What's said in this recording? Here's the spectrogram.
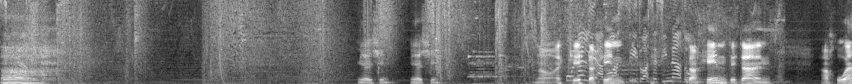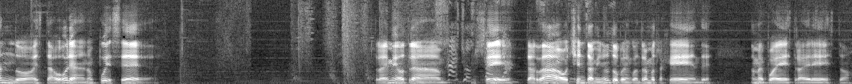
Ah. Mira el Jin, mira el Jin. No, es que esta gente... Esta gente está en- a jugando a esta hora, no puede ser. Traeme otra, no sé, tardá 80 minutos para encontrarme otra gente. No me puedes traer esto.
